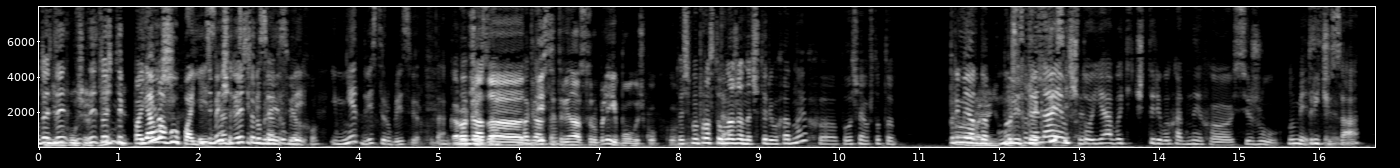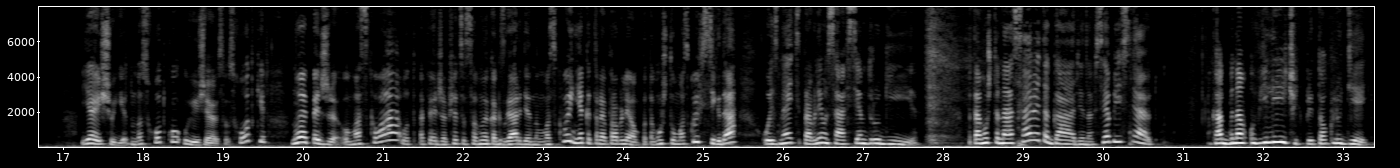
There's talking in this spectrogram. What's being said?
Ну, то есть, ты- ты- то есть ты поешь, Я могу и поесть тебе на еще 200 250 рублей сверху. И мне 200 рублей сверху, да. Короче, Богато, за богато. 213 рублей и булочку какую То есть мы просто Да. умножаем на 4 выходных, э, получаем что-то примерно районе Мы близкое к вспоминаем, тысяче. что я в эти 4 выходных э, сижу Ну, месяц, 3 часа. Я еще еду на сходку, уезжаю со сходки. Но опять же, Москва, вот опять же, общаться со мной как с Гардианом Москвы, некоторая проблема, потому что у Москвы всегда, ой, знаете, проблемы совсем другие. Потому что на сайте Гардиана все объясняют, как бы нам увеличить приток людей.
